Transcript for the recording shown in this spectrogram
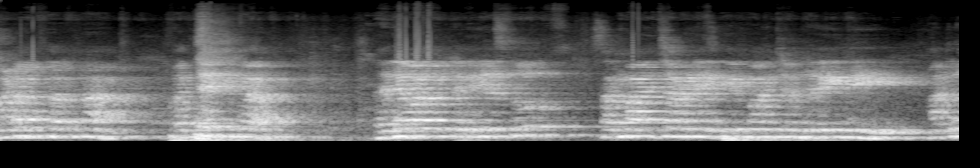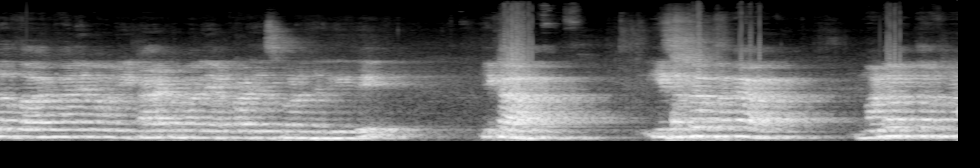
మండలం తరఫున ప్రత్యేకంగా ధన్యవాదాలు తెలియజేస్తూ సన్మానించాలని తీర్మానించడం జరిగింది. అందులో భాగంగానే మనం ఈ కార్యక్రమాన్ని ఏర్పాటు చేసుకోవడం జరిగింది. ఇక ఈ సందర్భంగా మండల తరఫున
